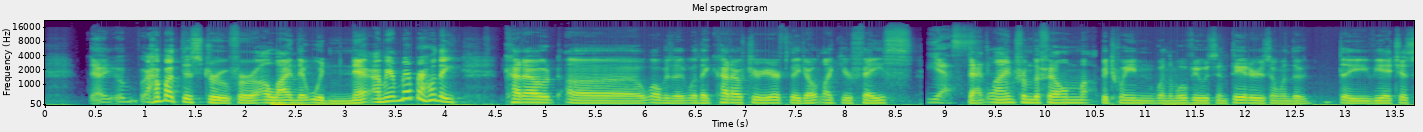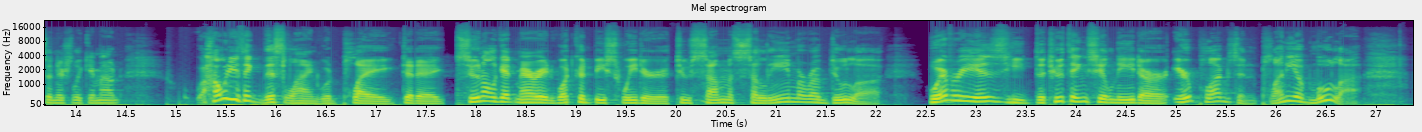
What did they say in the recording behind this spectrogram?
uh, how about this, Drew, for a line that would never? I mean, remember how they cut out uh what was it? Will they cut out your ear if they don't like your face? Yes. That line from the film between when the movie was in theaters and when the the vhs initially came out. How do you think this line would play today? Soon i'll get married. What could be sweeter to some salim or abdullah whoever he is he the two things he'll need are earplugs and plenty of moolah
